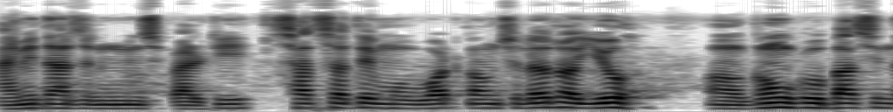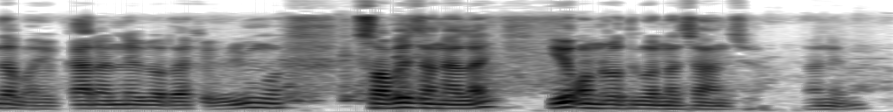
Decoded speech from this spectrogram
हामी दार्जिलिङ म्युनिसिपालिटी साथसाथै म वार्ड काउन्सिलर र यो गाउँको बासिन्दा भएको कारणले गर्दाखेरि म सबैजनालाई यो अनुरोध गर्न चाहन्छु। धन्यवाद।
